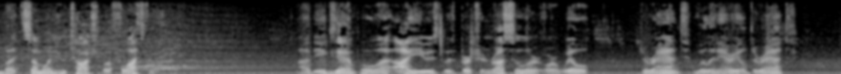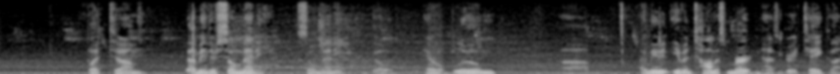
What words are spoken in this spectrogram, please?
but someone who talks about philosophy. Uh, the example uh, I used was Bertrand Russell or, or Will Durant Will and Ariel Durant. But um, I mean there's so many so many. You go Harold Bloom I mean, even Thomas Merton has a great take on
